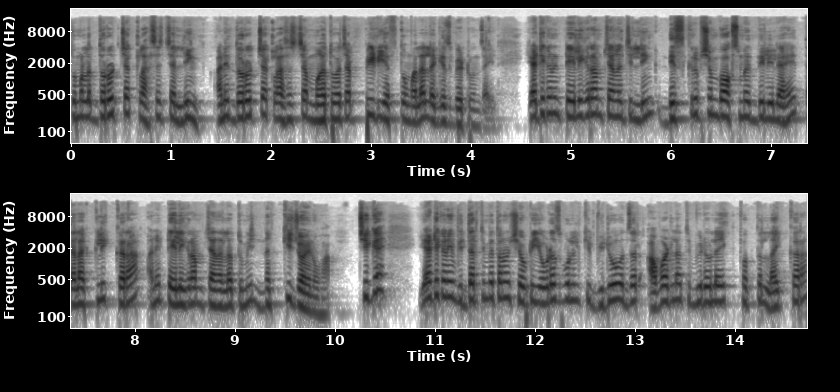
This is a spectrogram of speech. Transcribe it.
तुम्हाला दररोजच्या क्लासेसच्या लिंक आणि दररोजच्या क्लासेसच्या महत्त्वाच्या पी डी एफ तुम्हाला लगेच भेटून जाईल. या ठिकाणी टेलिग्राम चॅनलची लिंक डिस्क्रिप्शन बॉक्समध्ये दिलेली आहे. त्याला क्लिक करा आणि टेलिग्राम चॅनलला तुम्ही नक्की जॉईन व्हा. ठीक आहे? या ठिकाणी विद्यार्थी मित्रांनो शेवटी एवढंच बोलेल की व्हिडिओ जर आवडला तर व्हिडिओला एक फक्त लाईक करा.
